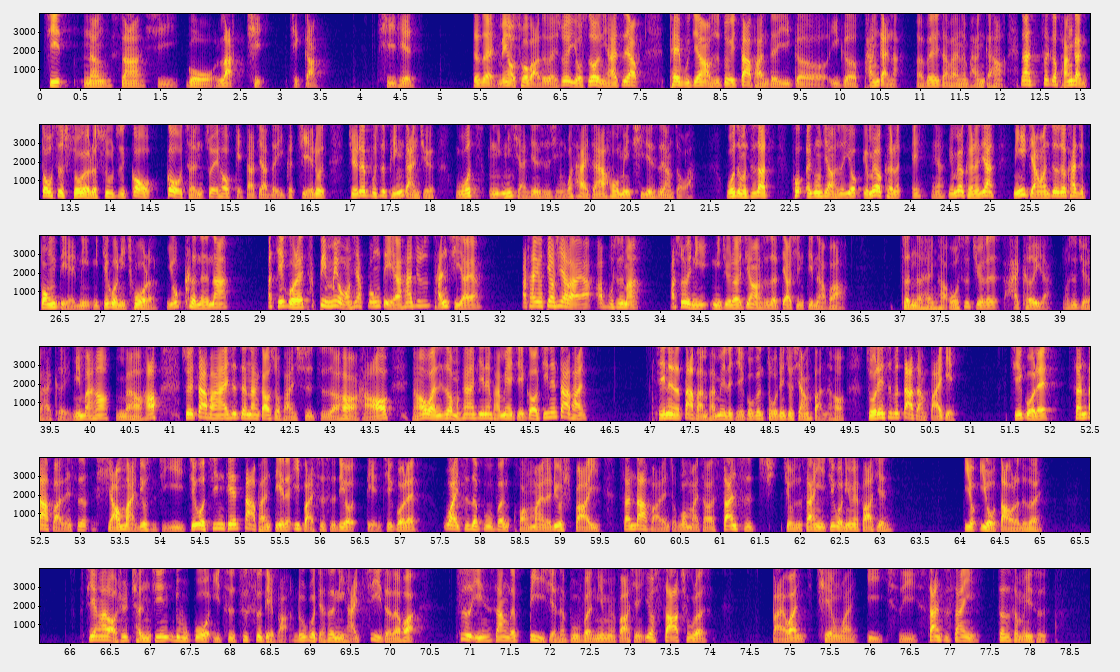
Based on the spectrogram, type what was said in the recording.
一、二、三、四、五、六、七，七杠，七天。对不对？没有错吧？对不对？所以有时候你还是要佩服姜老师对于大盘的一个一个盘感呐，啊，对大盘的盘感哈。那这个盘感都是所有的数字构构成，最后给大家的一个结论，绝对不是凭感觉。我你你想一件事情，我他也在他后面七天是这样走啊，我怎么知道？或哎，龚姜老师有有没有可能？哎，等下有没有可能这样？你一讲完之后就开始崩跌，你你结果你错了，有可能呐啊？结果呢，它并没有往下崩跌啊，它就是弹起来啊啊，它又掉下来啊啊，不是吗？啊，所以你你觉得姜老师的调性定的好不好？真的很好，我是觉得还可以啦，我是觉得还可以，明白哈，明白哈。好，所以大盘还是震荡高手盘市值啊哈。好，然后完了之后，我们看看今天盘面的结构。今天大盘今天的大盘盘面的结构跟昨天就相反了哈。昨天是不是大涨百点？结果呢，三大法人是小买六十几亿。结果今天大盘跌了一百四十六点，结果呢，外资的部分狂卖了六十八亿，三大法人总共卖超了三十九十三亿。结果你会发现。又又到了，对不对？建安老师曾经录过一次知识点吧？如果假设你还记得的话，自营商的避险的部分，你有没有发现又杀出了百万、千万、亿、十亿、三十三亿？这是什么意思？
